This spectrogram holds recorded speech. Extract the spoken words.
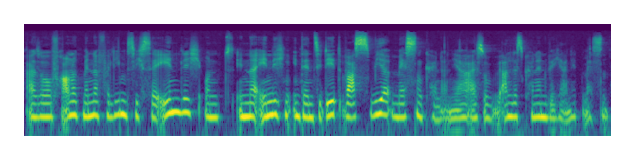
Also Frauen und Männer verlieben sich sehr ähnlich und in einer ähnlichen Intensität, was wir messen können. Ja, also alles können wir ja nicht messen.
